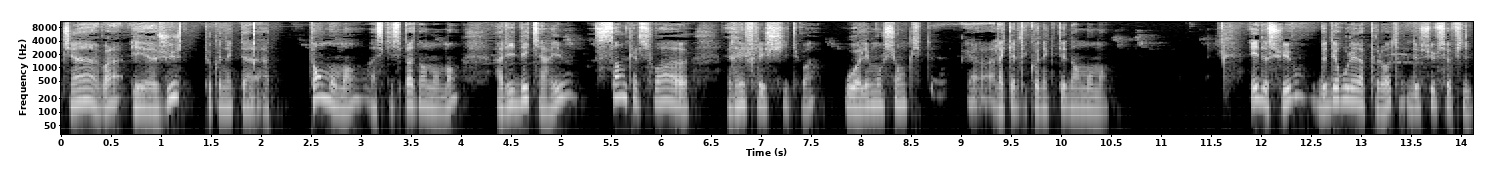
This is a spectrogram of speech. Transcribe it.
Tiens, voilà. Et juste te connecter à, ton moment, à ce qui se passe dans le moment, à l'idée qui arrive, sans qu'elle soit réfléchie, tu vois, ou à l'émotion à laquelle tu es connecté dans le moment et de suivre, de dérouler la pelote de suivre ce fil.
